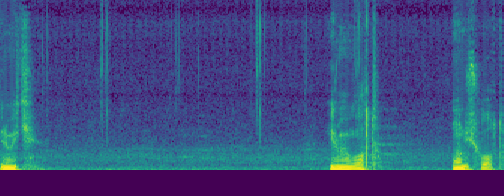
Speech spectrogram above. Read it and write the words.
22. 20 volt. 13 volt.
